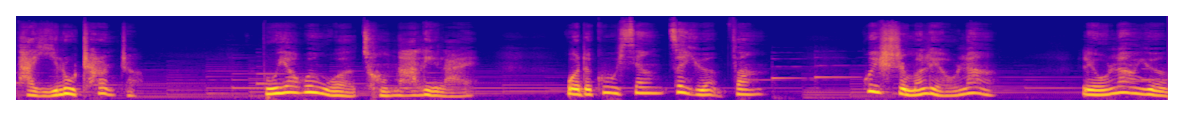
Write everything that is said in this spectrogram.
她一路唱着。不要问我从哪里来，我的故乡在远方。为什么流浪？流浪远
